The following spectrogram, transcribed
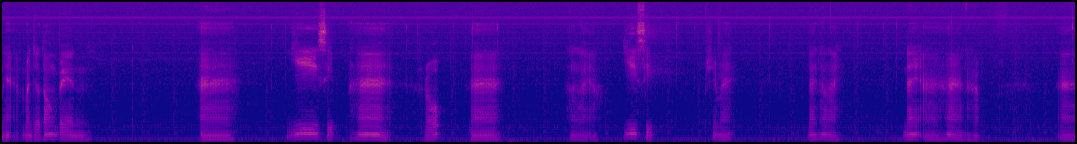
เนี่ย มันจะต้องเป็น r ยี่สิบห้าลบ r เท่าไหร่อะยี่สิบใช่ไหม ได้เท่าไหร่ ได้ R 5นะครับ R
